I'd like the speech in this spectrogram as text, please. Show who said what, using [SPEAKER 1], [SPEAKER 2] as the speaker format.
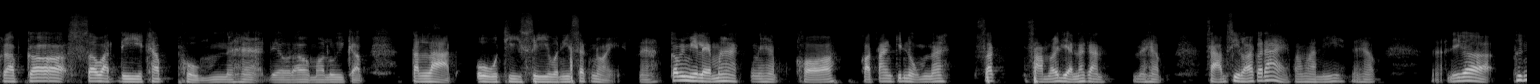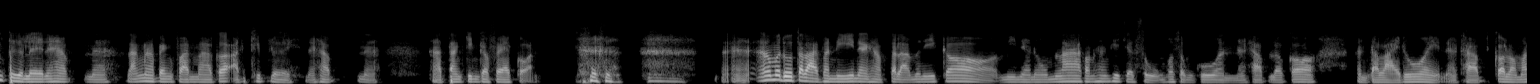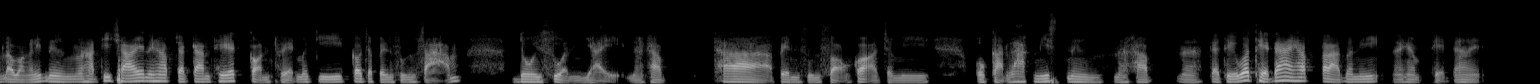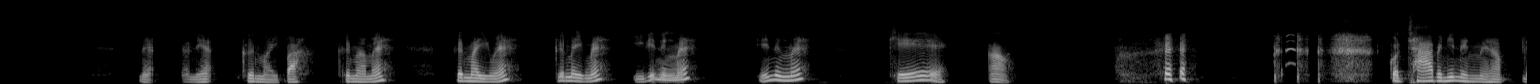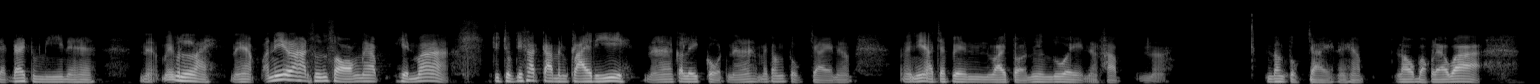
[SPEAKER 1] ครับก็สวัสดีครับผมนะฮะ เดี๋ยวเรามาลุยกับตลาด OTC วันนี้สักหน่อยนะก็ไม่มีอะไรมากนะครับ ขอขอตังค์กินหนมนะ สักสามร้อยเหรียญแล้วกันนะครับสามสี่ร้อยก็ได้ประมาณนี้นะครับอันนี้ก็เพิ่งตื่นเลยนะครับนะล้างหน้าแปรงฟันมาก็อัดคลิปเลยนะครับนะหาตังค์กินกาแฟก่อน เอามาดูตลาดวันนี้นะครับ ตลาดวันนี้ก็มีแนวโน้มล่าค่อนข้างที่จะสูงพอสมควรนะครับ แล้วก็อันตรายด้วยนะครับ ก็ระมัดระวังกันนิดนึงรหัสที่ใช้นะครับ จากการเทสก่อนเทรดเมื่อกี้ก็จะเป็น 03 โดยส่วนใหญ่นะครับ ถ้าเป็น 02 ก็อาจจะมีโอกาสลากนิดนึงนะครับนะแต่ถือว่าเทรดได้ครับ ตลาดวันนี้นะครับเทรดได้ เนี่ยอันเนี้ยขึ้นมาอีกปะขึ้นมาไหมขึ้นมาอีกไหมขึ้นมาอีกไหม อีกนิดหนึ่งไหมอีกนิดหนึ่งไหมโอเค อ้าว กดช้าไปนิดนึงนะครับ อยากได้ตรงนี้นะฮะนะไม่เป็นไรนะครับ อันนี้รหัส 02 นะครับ เห็นว่าจุดจบที่คาดการณ์มันไกลดีนะ ก็เลยกดนะ ไม่ต้องตกใจนะครับ อันนี้อาจจะเป็นวายต่อเนื่องด้วยนะครับนะไม่ต้องตกใจนะครับ เราบอกแล้วว่า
